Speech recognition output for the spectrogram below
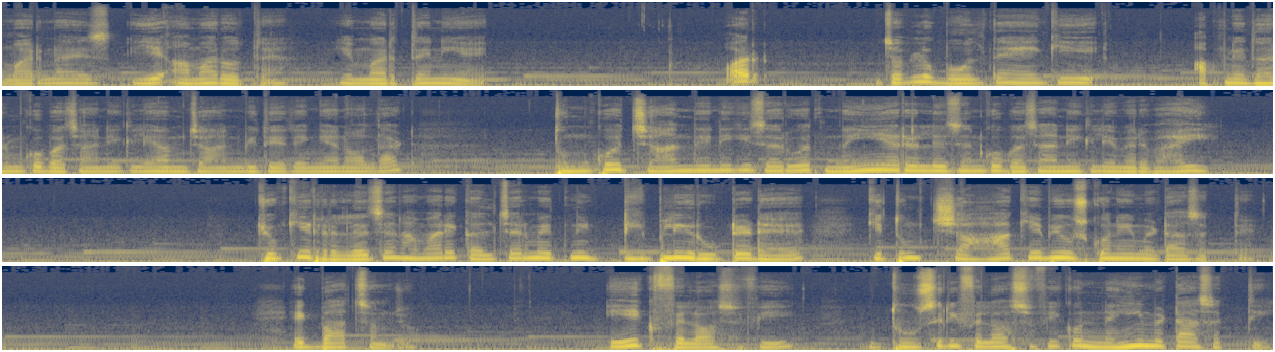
मरना इज़ ये अमर होते हैं, ये मरते नहीं हैं। और जब लोग बोलते हैं कि अपने धर्म को बचाने के लिए हम जान भी दे देंगे एंड ऑल दैट तुमको जान देने की ज़रूरत नहीं है रिलीजन को बचाने के लिए मेरे भाई। क्योंकि रिलीजन हमारे कल्चर में इतनी डीपली रूटेड है कि तुम चाह के भी उसको नहीं मिटा सकते। एक बात समझो, एक फिलॉसफी दूसरी फिलॉसफी को नहीं मिटा सकती।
